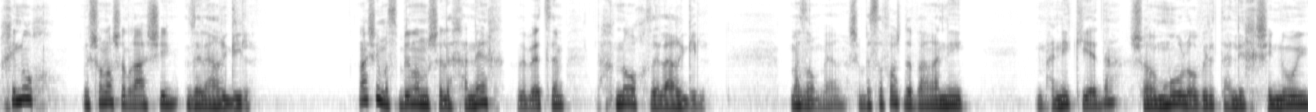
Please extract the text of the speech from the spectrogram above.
חינוך, בלשונו של רש"י, זה להרגיל. רש"י מסביר לנו שלחנך זה בעצם לחנוך, זה להרגיל. מה זה אומר? שבסופו של דבר אני מעניק ידע שאמור להוביל תהליך שינוי,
